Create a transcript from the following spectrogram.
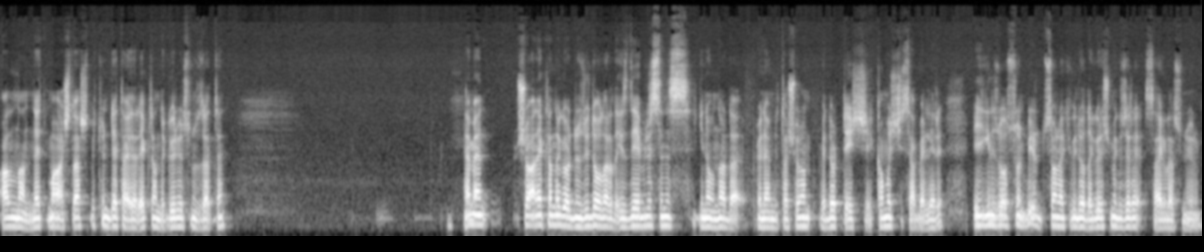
Alınan net maaşlar, bütün detayları ekranda görüyorsunuz zaten. Hemen şu an ekranda gördüğünüz videoları da izleyebilirsiniz. Yine onlar da önemli taşeron ve 4 işçi, kamu işçisi haberleri. Bilginiz olsun. Bir sonraki videoda görüşmek üzere. Saygılar sunuyorum.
